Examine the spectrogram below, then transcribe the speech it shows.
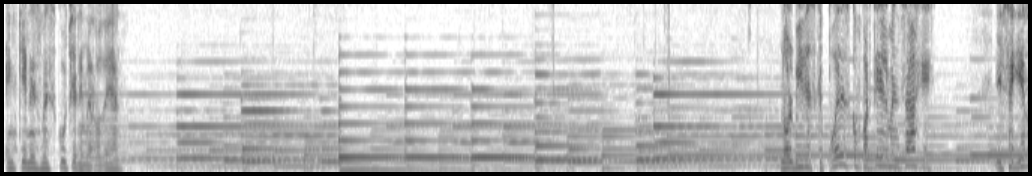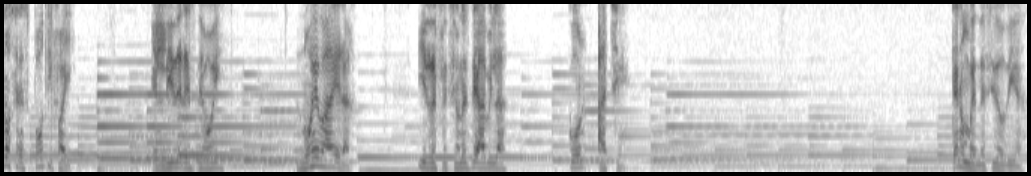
en quienes me escuchen y me rodean. No olvides que puedes compartir el mensaje y seguirnos en Spotify, en Líderes de Hoy, Nueva Era y Reflexiones de Ávila con H. Ten un bendecido día.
